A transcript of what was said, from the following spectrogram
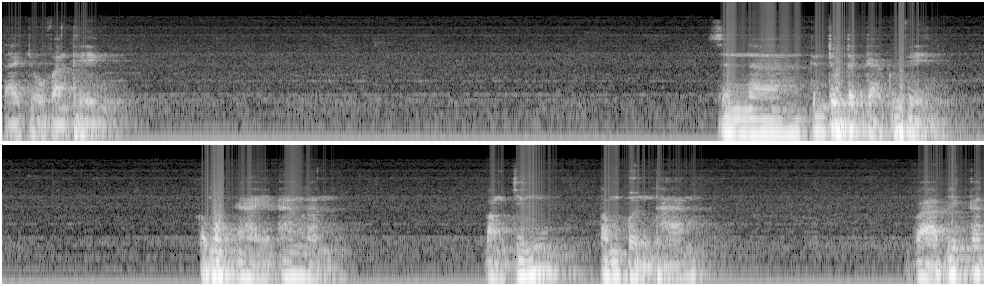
tại chùa Vạn Thiện xin uh, kính chúc tất cả quý vị chính tâm bình thản và biết cách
